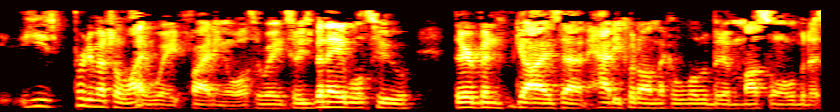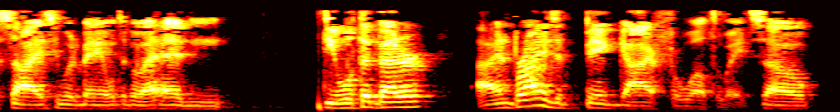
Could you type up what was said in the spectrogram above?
he's pretty much a lightweight fighting a welterweight. So he's been able to. There have been guys that had he put on like a little bit of muscle, and a little bit of size, he would have been able to go ahead and deal with it better. Uh, and Bryan's a big guy for welterweight, so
